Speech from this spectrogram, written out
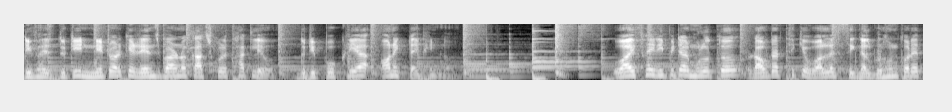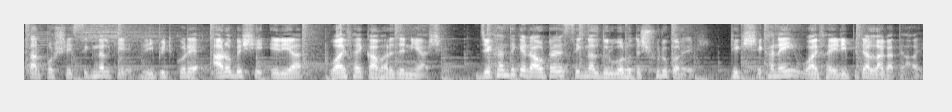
ডিভাইস দুটি নেটওয়ার্কের রেঞ্জ বাড়ানো কাজ করে থাকলেও দুটি প্রক্রিয়া অনেকটাই ভিন্ন। ওয়াইফাই রিপিটার মূলত রাউটার থেকে ওয়্যারলেস সিগন্যাল গ্রহণ করে, তারপর সেই সিগন্যালকে রিপিট করে আরও বেশি এরিয়া ওয়াইফাই কাভারেজে নিয়ে আসে। যেখান থেকে রাউটারের সিগন্যাল দুর্বল হতে শুরু করে, ঠিক সেখানেই ওয়াইফাই রিপিটার লাগাতে হয়।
